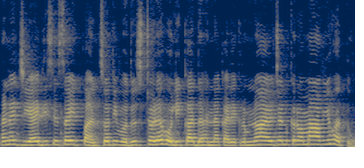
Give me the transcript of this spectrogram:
અને જીઆઈડીસી સહિત પાંચસોથી વધુ સ્થળે હોલિકા દહનના કાર્યક્રમનું આયોજન કરવામાં આવ્યું હતું.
